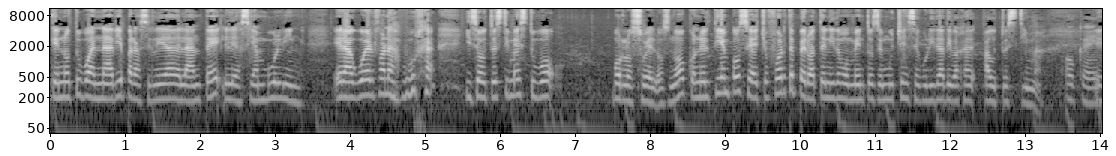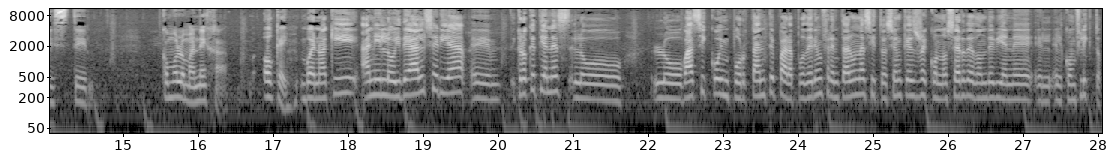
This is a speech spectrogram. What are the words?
que no tuvo a nadie para salir adelante y le hacían bullying. Era huérfana, burra y su autoestima estuvo por los suelos, ¿no? Con el tiempo se ha hecho fuerte, pero ha tenido momentos de mucha inseguridad y baja autoestima. Ok. Este, ¿cómo lo maneja? Ok, bueno, aquí, Ani, lo ideal sería, eh, creo que tienes lo lo básico importante para poder enfrentar una situación que es reconocer de dónde viene el, conflicto.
